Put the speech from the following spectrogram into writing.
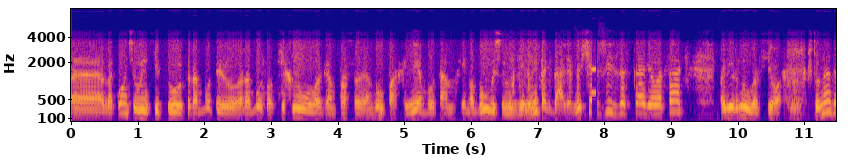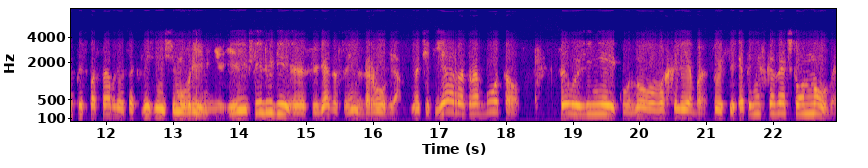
Э, закончил институт, работаю, работал технологом по, ну, по хлебу, там, хлебобулочным изделиям и так далее. Но сейчас жизнь заставила так, повернула все, что надо приспосабливаться к нынешнему времени. И все люди э, следят за своим здоровьем. Значит, я разработал целую линейку нового хлеба. То есть это не сказать, что он новый.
